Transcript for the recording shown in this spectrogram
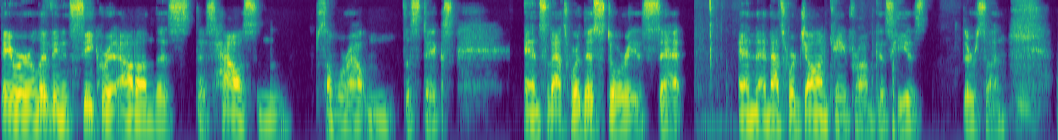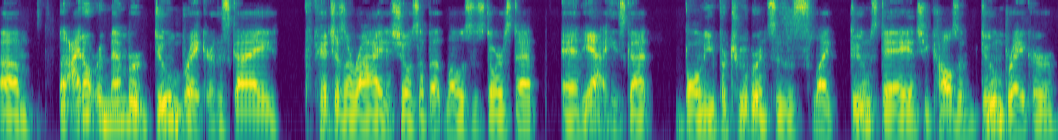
they were living in secret out on this this house and somewhere out in the sticks, and so that's where this story is set, and and that's where Jon came from because he is their son. Um, but I don't remember Doombreaker. This guy pitches a ride and shows up at Lois's doorstep, and yeah, he's got bony protuberances like Doomsday, and she calls him Doombreaker.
